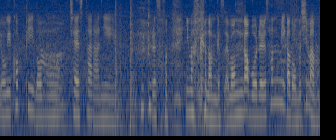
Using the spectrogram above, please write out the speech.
여기 커피 너무 제 스타일 아니에요. 그래서 이만큼 남겼어요. 뭔가 모를 산미가 너무 심함.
